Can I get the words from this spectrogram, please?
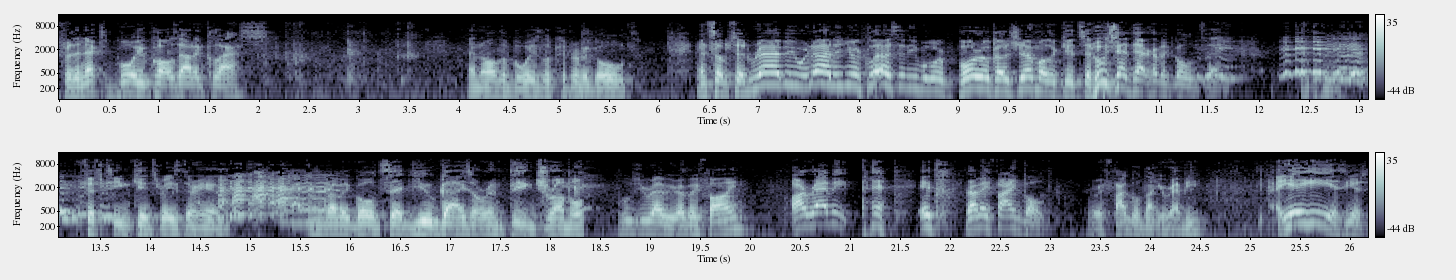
for the next boy who calls out in class. And all the boys look at Rabbi Gold. And some said, Rabbi, we're not in your class anymore. Baruch Hashem, other kids said. Who said that? Rabbi Gold said. Fifteen kids raised their hand. And Rabbi Gold said, you guys are in big trouble. Who's your Rabbi? Rabbi Fine? Our Rabbi, it's Rabbi Feingold. Rabbi Feingold's not your Rabbi. Yeah, he is, he is.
